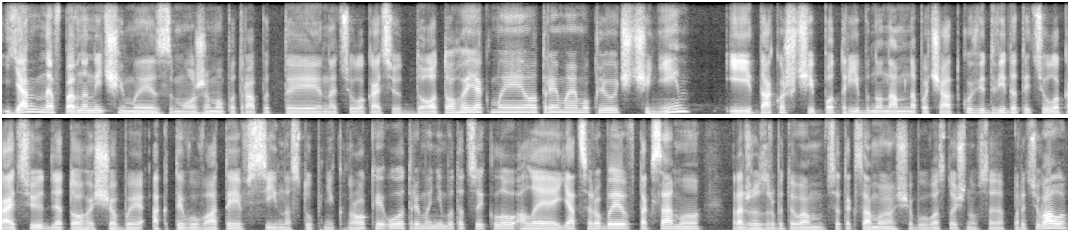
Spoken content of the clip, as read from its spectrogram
Я не впевнений, чи ми зможемо потрапити на цю локацію до того, як ми отримаємо ключ, чи ні. І також чи потрібно нам на початку відвідати цю локацію для того, щоб активувати всі наступні кроки у отриманні мотоциклу. Але я це робив так само. Раджу зробити вам все так само, щоб у вас точно все працювало.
